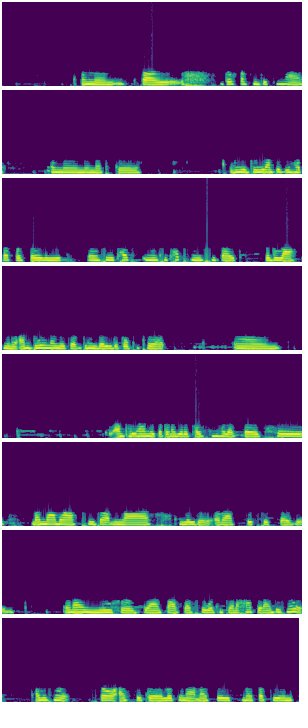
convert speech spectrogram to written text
And then, sorry, don't fucking get me mad. And then the next day, we agreed on picking her up at 4.30 and she texts and she texts me she's like for the last minute. I'm doing my makeup getting ready to go her up and i'm putting on makeup and i get a text from her that says hey my mom will actually drop me off later around 6 or 7 and i knew for damn fast that shit wasn't gonna happen. I just knew it. I just knew it. So i sit there looking at my face my fucking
